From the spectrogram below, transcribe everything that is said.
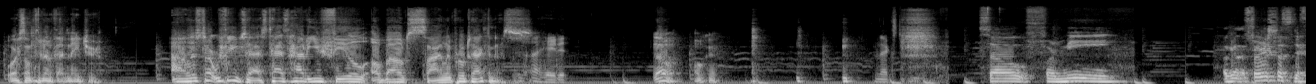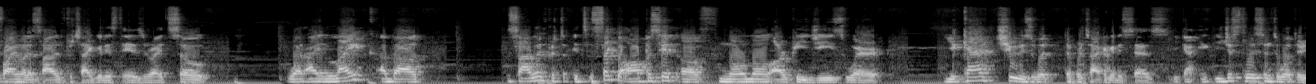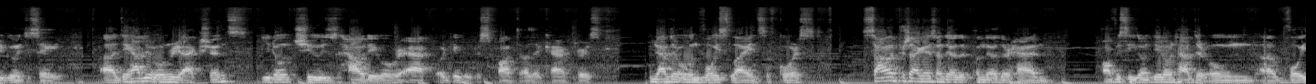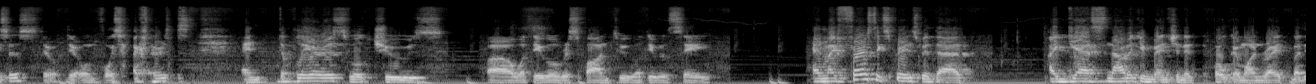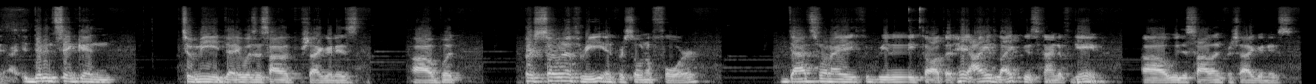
or something of that nature. Uh, let's start with you, Taz. Taz, how do you feel about silent protagonists? I hate it. Oh, okay. Next. So for me, okay, first let's define what a silent protagonist is, right? So what I like about silent it's, it's like the opposite of normal RPGs where you can't choose what the protagonist says. You can't. You just listen to what they're going to say. Uh, they have their own reactions. You don't choose how they will react or they will respond to other characters. They have their own voice lines, of course. Silent protagonists, on the other, on the other hand, obviously don't they don't have their own uh, voices, their, their own voice actors, and the players will choose uh, what they will respond to, what they will say. And my first experience with that, I guess now that you mentioned it, Pokemon, right? But it didn't sink in to me that it was a silent protagonist. Uh, but Persona 3 and Persona 4, that's when I really thought that, hey, I like this kind of game uh, with a silent protagonist.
